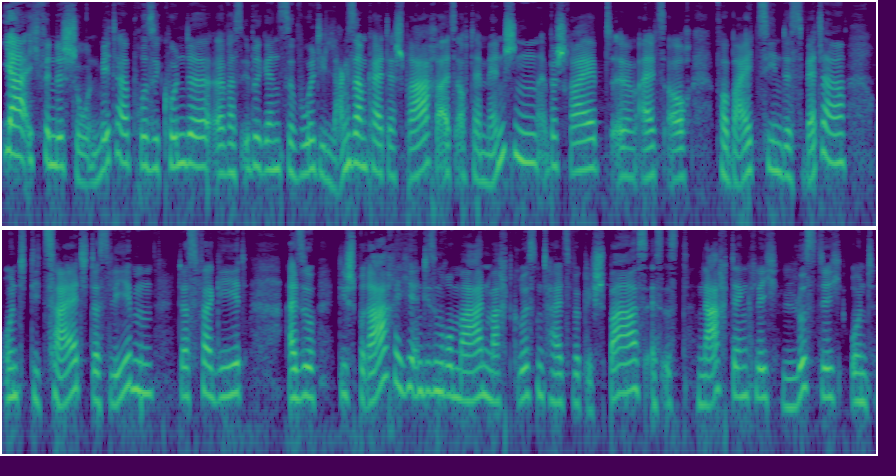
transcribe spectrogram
Ja, ich finde schon. Meter pro Sekunde, äh, was übrigens sowohl die Langsamkeit der Sprache als auch der Menschen beschreibt, äh, als auch vorbeiziehendes Wetter und die Zeit, das Leben, das vergeht. Also die Sprache hier in diesem Roman macht größtenteils wirklich Spaß. Es ist nachdenklich, lustig und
